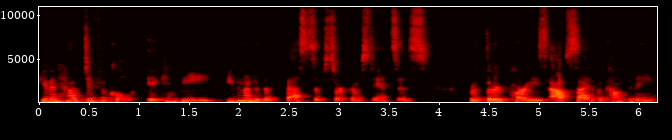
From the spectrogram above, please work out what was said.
given how difficult it can be, even under the best of circumstances, for third parties outside of a company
